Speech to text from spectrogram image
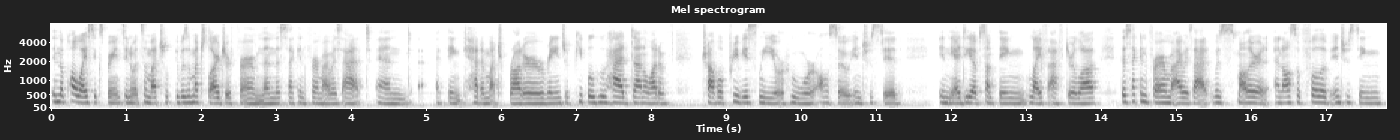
In the Paul Weiss experience, you know, it's a much it was a much larger firm than the second firm I was at, and I think had a much broader range of people who had done a lot of travel previously or who were also interested in the idea of something life after law. The second firm I was at was smaller and also full of interesting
